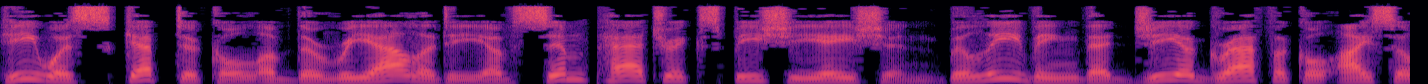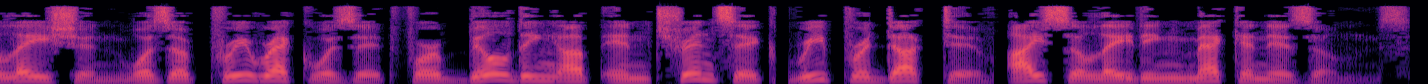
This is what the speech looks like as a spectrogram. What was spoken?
He was skeptical of the reality of sympatric speciation believing that geographical isolation was a prerequisite for building up intrinsic reproductive isolating mechanisms.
